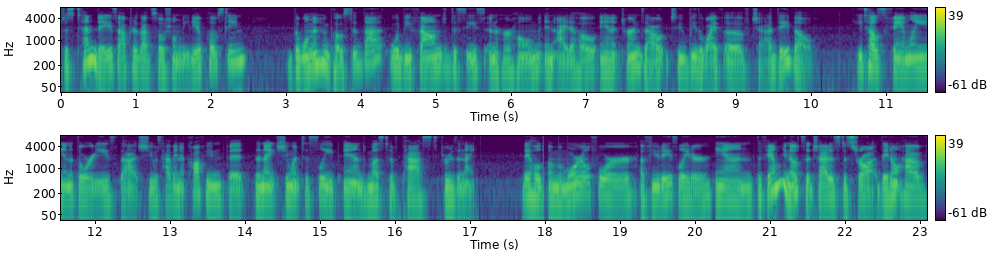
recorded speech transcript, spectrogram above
Just 10 days after that social media posting, the woman who posted that would be found deceased in her home in Idaho, and it turns out to be the wife of Chad Daybell. He tells family and authorities that she was having a coughing fit the night she went to sleep and must have passed through the night. They hold a memorial for her a few days later, and the family notes that Chad is distraught. They don't have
